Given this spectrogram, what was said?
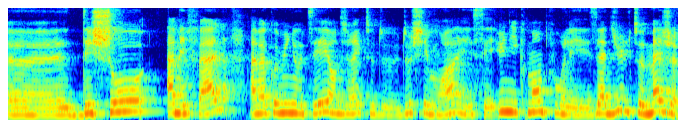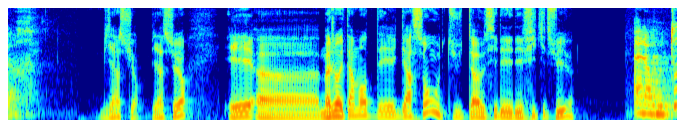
des shows à mes fans, à ma communauté en direct de, de chez moi et c'est uniquement pour les adultes majeurs. Bien sûr, bien sûr. Et euh, majoritairement des garçons ou tu as aussi des, des filles qui te suivent? Alors au tout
